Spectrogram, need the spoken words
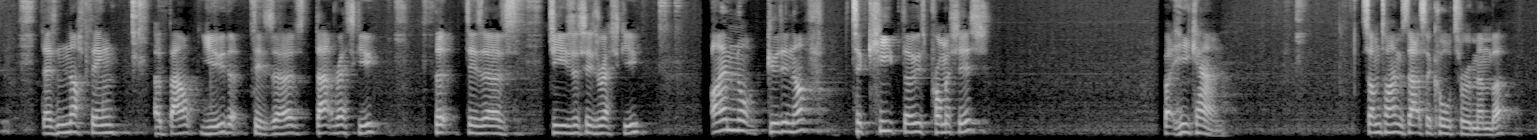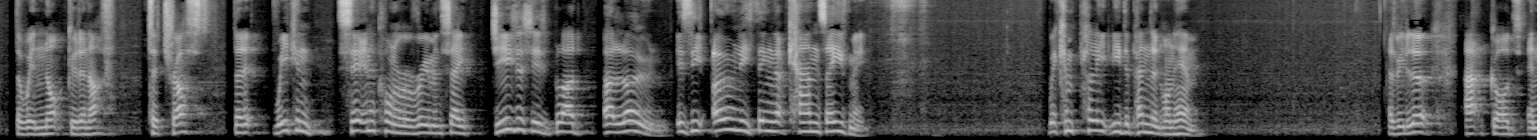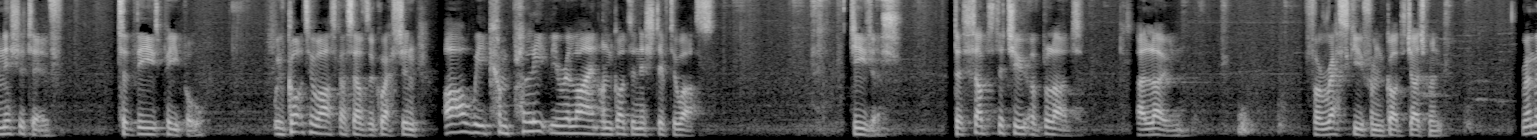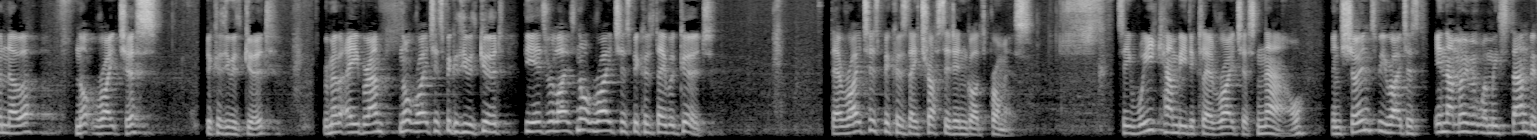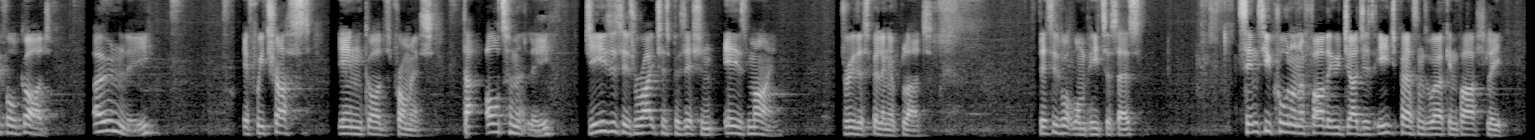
There's nothing about you that deserves that rescue, that deserves Jesus' rescue. I'm not good enough to keep those promises, but He can. Sometimes that's a call to remember that we're not good enough, to trust that we can sit in a corner of a room and say, Jesus' blood alone is the only thing that can save me. We're completely dependent on Him. As we look at God's initiative to these people, we've got to ask ourselves the question are we completely reliant on God's initiative to us? Jesus, the substitute of blood alone for rescue from God's judgment. Remember Noah? Not righteous because he was good. Remember Abraham? Not righteous because he was good. The Israelites? Not righteous because they were good. They're righteous because they trusted in God's promise. See, we can be declared righteous now and shown to be righteous in that moment when we stand before God only if we trust in God's promise that ultimately Jesus' righteous position is mine through the spilling of blood. This is what 1 Peter says. Since you call on a Father who judges each person's work impartially,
